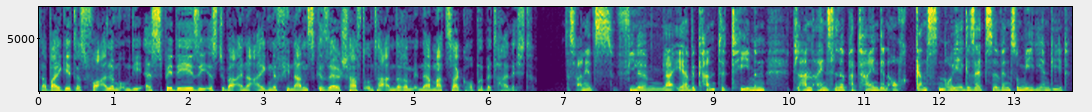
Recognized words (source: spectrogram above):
Dabei geht es vor allem um die SPD. Sie ist über eine eigene Finanzgesellschaft unter anderem in der Matzak-Gruppe beteiligt. Das waren jetzt viele ja, eher bekannte Themen. Planen einzelne Parteien denn auch ganz neue Gesetze, wenn es um Medien geht?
